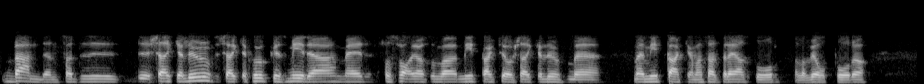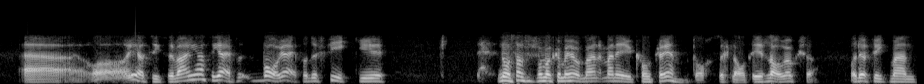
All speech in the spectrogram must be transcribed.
banden. Så att du, du käkade lunch, du käkade frukost, middag med försvar. Jag som var mittback då käkade lunch med, med mittbackarna, satt på deras bord, eller vårt bord då. Uh, och jag tyckte det var en ganska grej, bra grej för du fick ju... Någonstans får man komma ihåg, man, man är ju konkurrenter såklart i ett lag också. Och då fick man...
